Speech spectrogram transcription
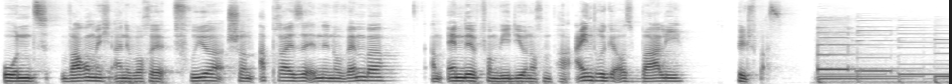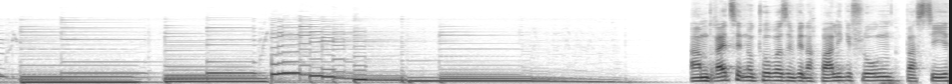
und warum ich eine Woche früher schon abreise Ende November. Am Ende vom Video noch ein paar Eindrücke aus Bali. Viel Spaß! Am 13. Oktober sind wir nach Bali geflogen. Basti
